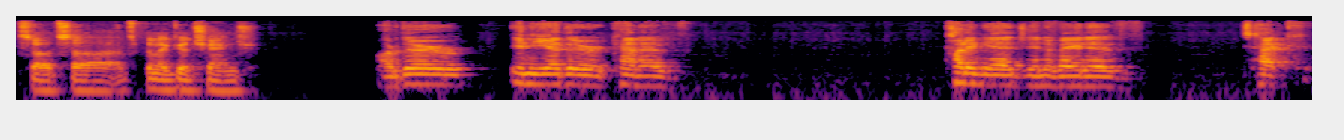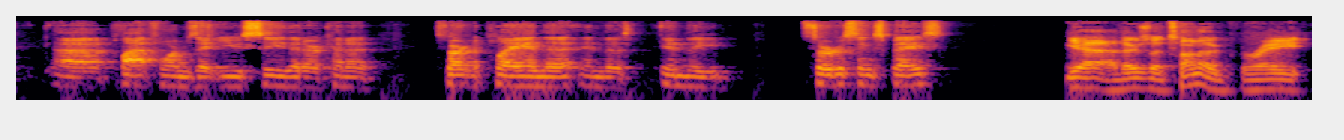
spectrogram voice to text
so it's uh, it's been a good change. Are there any other kind of cutting edge, innovative tech uh, platforms that you see that are kind of starting to play in the in the in the servicing space? Yeah, there's a ton of great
